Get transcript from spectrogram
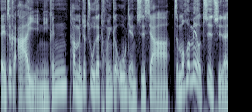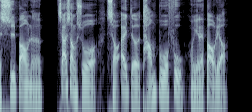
哎，这个阿姨，你跟他们就住在同一个屋檐之下啊，怎么会没有制止来施暴呢？”加上说，小爱的唐伯父也来爆料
